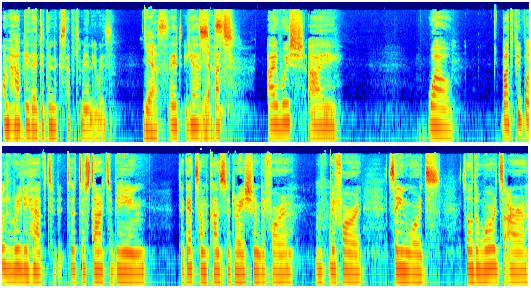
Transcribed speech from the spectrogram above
I'm happy they didn't accept me, anyways. Yes. They, yes, Yes. but I wish I. Wow, but people really have to be, to, to start to being to get some consideration before Mhm. before saying words. So the words are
